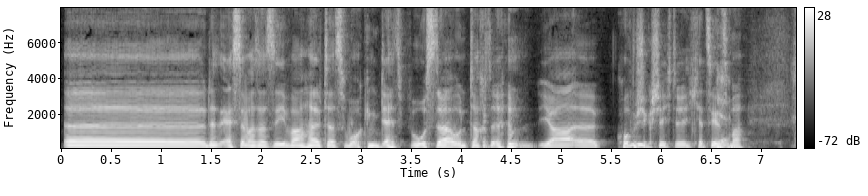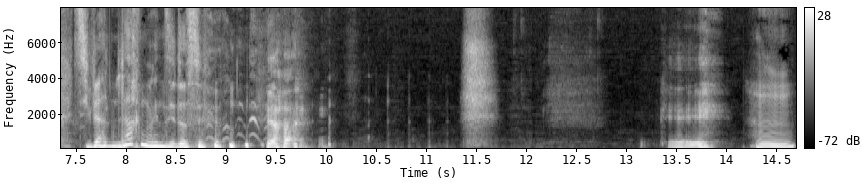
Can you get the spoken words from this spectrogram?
Äh, das erste, was er sah, war halt das Walking Dead Poster und dachte, ja, äh, komische Geschichte, ich erzähl's Ja. mal. Sie werden lachen, wenn sie das hören. Ja. Okay. Hm.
